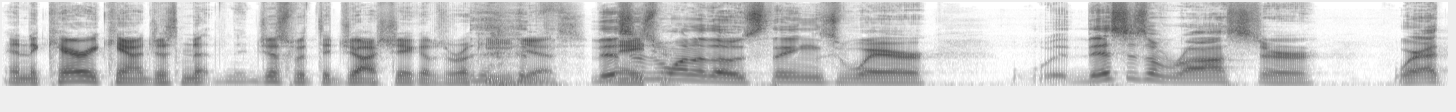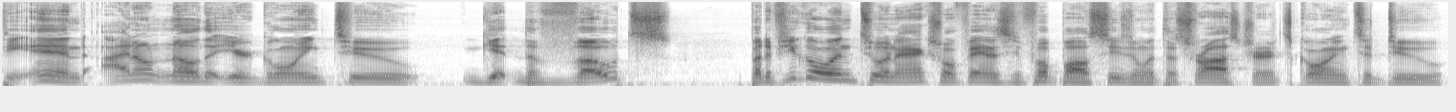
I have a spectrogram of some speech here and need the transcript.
and the carry count just just with the Josh Jacobs rookie. Yes. this is one of those things where this is a roster where at the end I don't know that you're going to get the votes, but if you go into an actual fantasy football season with this roster, it's going to do.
